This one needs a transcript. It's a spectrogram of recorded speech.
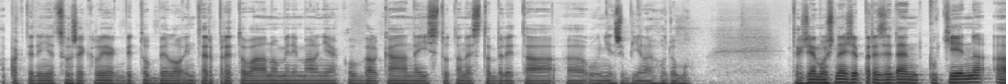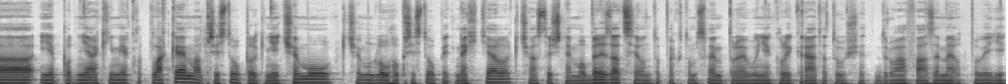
a pak tedy něco řekl, jak by to bylo interpretováno minimálně jako velká nejistota, nestabilita uvnitř Bílého domu. Takže je možné, že prezident Putin eh, je pod nějakým jako tlakem a přistoupil k něčemu, k čemu dlouho přistoupit nechtěl, k částečné mobilizaci. On to pak v tom svém projevu několikrát, a to už je druhá fáze mé odpovědi,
